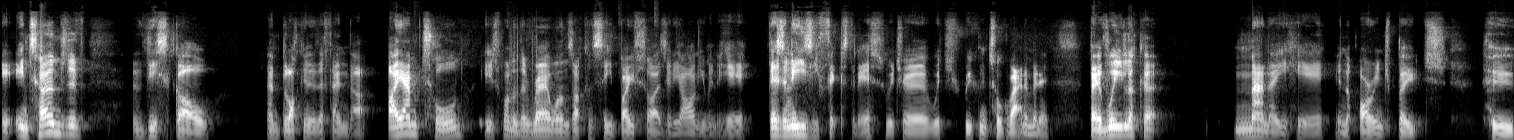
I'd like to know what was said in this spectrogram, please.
In terms of this goal and blocking the defender, I am torn. It's one of the rare ones I can see both sides of the argument here. There's an easy fix to this, which uh, which we can talk about in a minute. But if we look at Mane here in the orange boots, who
